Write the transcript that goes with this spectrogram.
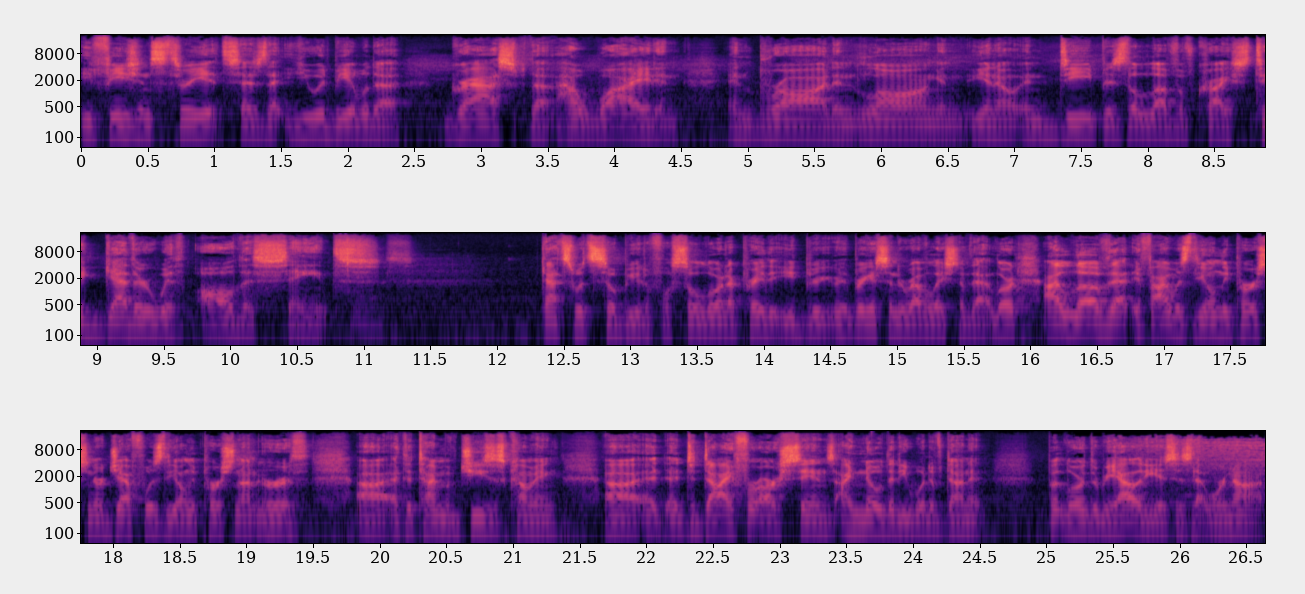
Ephesians 3 it says that you would be able to grasp the how wide and and broad and long and you know and deep is the love of Christ together with all the saints. That's what's so beautiful. So, Lord, I pray that you'd bring bring us into revelation of that. Lord, I love that if I was the only person or Jeff was the only person on earth uh, at the time of Jesus coming uh, to die for our sins, I know that he would have done it. But Lord, the reality is is that we're not.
